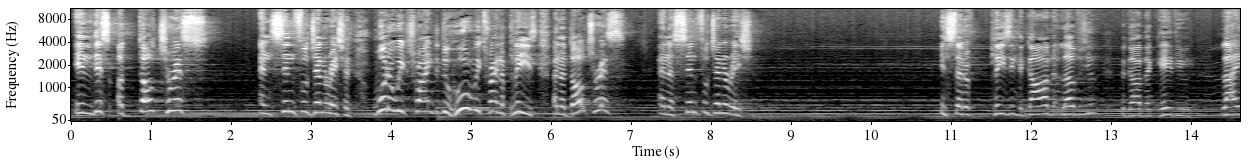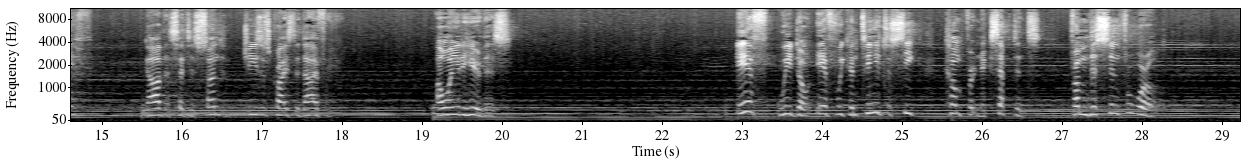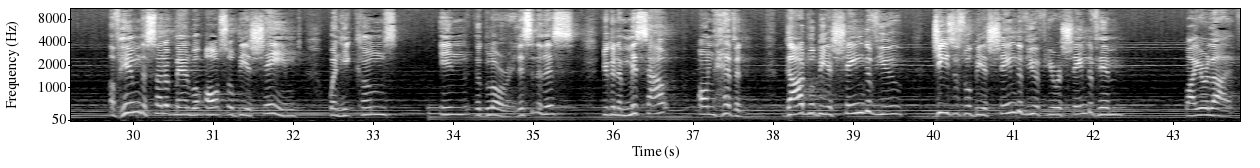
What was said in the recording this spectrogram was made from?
in this adulterous and sinful generation. What are we trying to do? Who are we trying to please? An adulterous and a sinful generation. Instead of pleasing the God that loves you, the God that gave you life, the God that sent his son Jesus Christ to die for you. I want you to hear this if we don't, if we continue to seek comfort and acceptance from this sinful world, of him the Son of Man will also be ashamed when he comes in the glory. Listen to this. You're going to miss out on heaven. God will be ashamed of you. Jesus will be ashamed of you if you're ashamed of him while you're alive.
